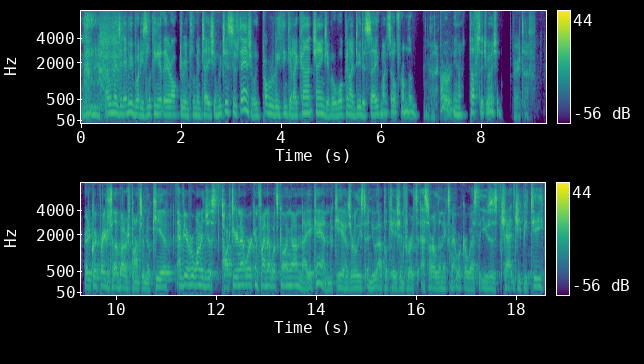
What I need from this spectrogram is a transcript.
I imagine everybody's looking at their Okta implementation, which is substantial, probably thinking, I can't change it, but what can I do to save myself from them? Exactly. Or, you know, tough situation. Very tough. All right, a quick break to tell you about our sponsor, Nokia. Have you ever wanted to just talk to your network and find out what's going on? Now you can. Nokia has released a new application for its SR Linux network OS that uses ChatGPT.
